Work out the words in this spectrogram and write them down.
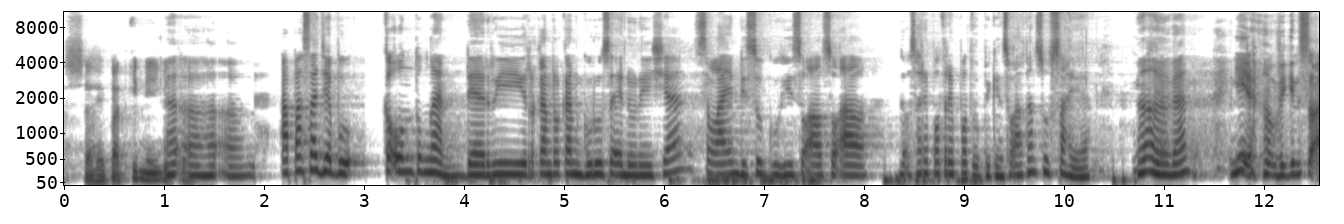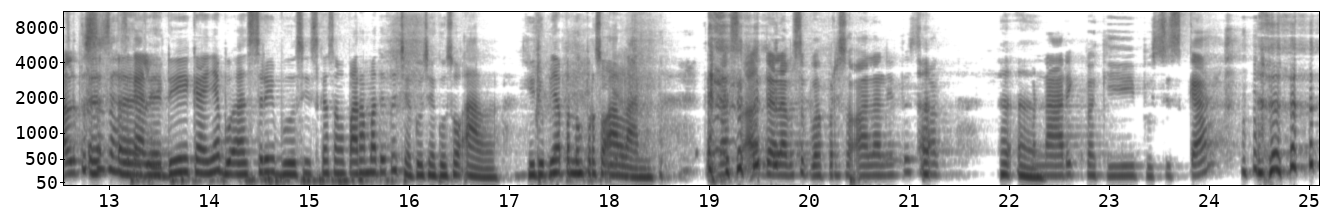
sehebat ini gitu. Heeh, heeh. Apa saja Bu keuntungan dari rekan-rekan guru se-Indonesia selain disuguhi soal-soal nggak usah repot-repot loh bikin soal kan susah ya. Heeh, kan? Iya, bikin soal itu susah Eh, eh, sekali. Jadi kayaknya Bu Asri, Bu Siska sama Pak Rahmat itu jago-jago soal. Hidupnya penuh persoalan. Karena soal dalam sebuah persoalan itu sangat Heeh. menarik bagi Bu Siska.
